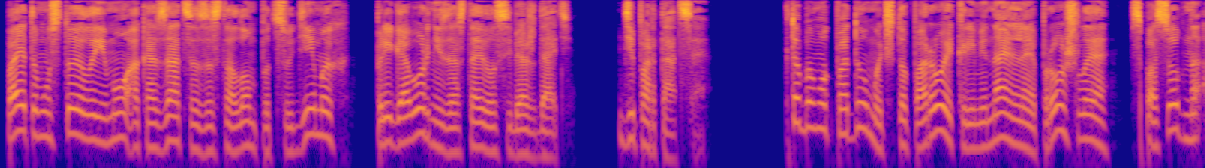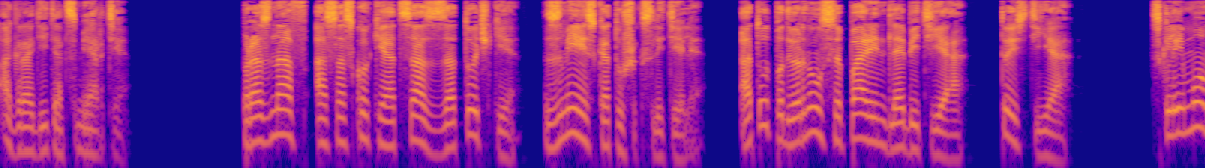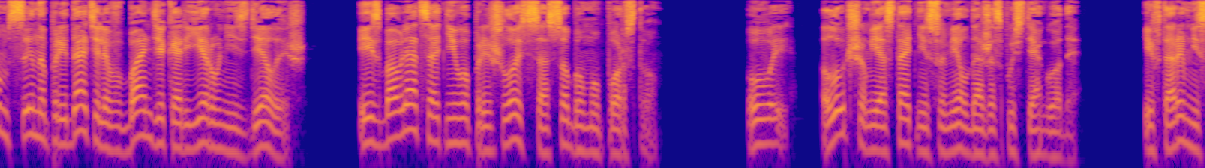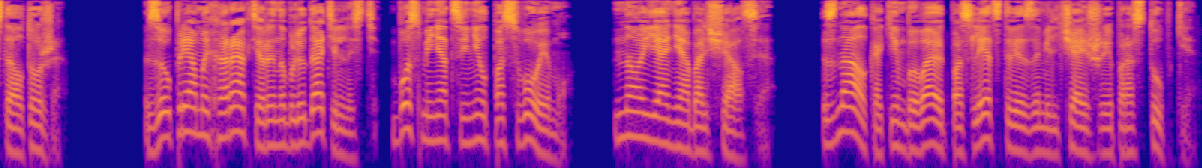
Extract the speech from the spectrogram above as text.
Поэтому стоило ему оказаться за столом подсудимых, приговор не заставил себя ждать. Депортация. Кто бы мог подумать, что порой криминальное прошлое способно оградить от смерти. Прознав о соскоке отца с заточки, Змеи с катушек слетели. А тут подвернулся парень для битья, то есть я. С клеймом сына предателя в банде карьеру не сделаешь, и избавляться от него пришлось с особым упорством. Увы, лучшим я стать не сумел даже спустя годы. И вторым не стал тоже. За упрямый характер и наблюдательность босс меня ценил по-своему, но я не обольщался. Знал, каким бывают последствия за мельчайшие проступки.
